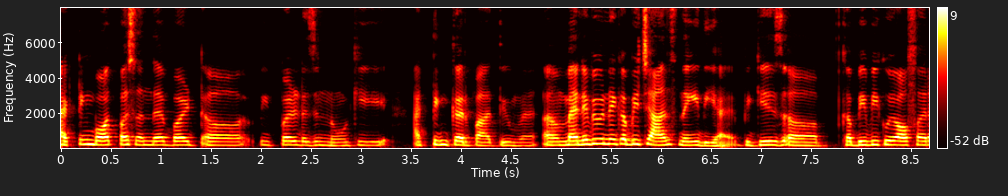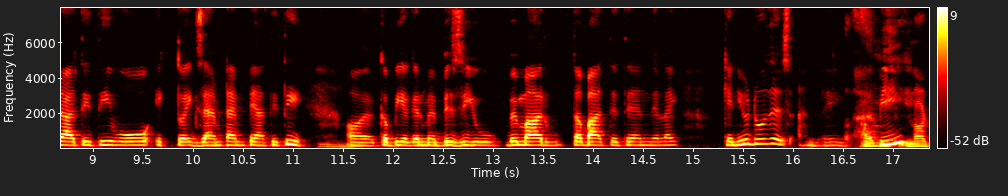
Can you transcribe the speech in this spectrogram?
एक्टिंग बहुत पसंद है बट पीपल डजेंट नो कि एक्टिंग कर पाती हूँ मैं। uh, मैंने भी उन्हें कभी चांस नहीं दिया है बिकॉज़ uh, कभी भी कोई ऑफ़र आती थी वो एक तो एग्ज़ाम टाइम पे आती थी hmm. और कभी अगर मैं बिज़ी हूँ बीमार हूँ तब आते थे and they like can you do this I am like अभी? नॉट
